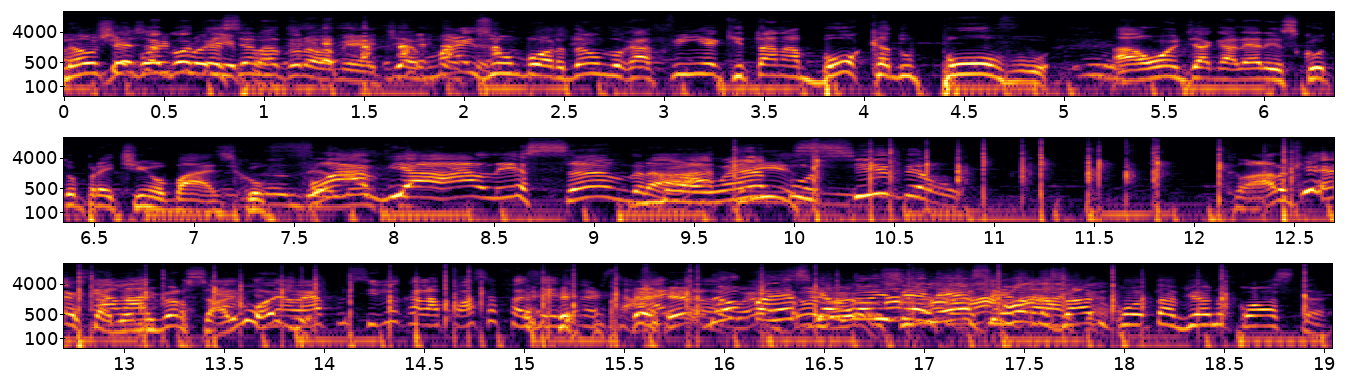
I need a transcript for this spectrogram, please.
Não chegou em acontecer naturalmente. É mais um bordão do Rafinha que tá na boca do povo, aonde a galera escuta o Pretinho Básico. Flávia Alessandra. Não é atriz. possível! Claro que é, está de Ela- aniversário Não hoje. é possível que ela possa fazer aniversário. Não, parece que ela não envelhece, Ser Rodaica. casado com o Otaviano Costa.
